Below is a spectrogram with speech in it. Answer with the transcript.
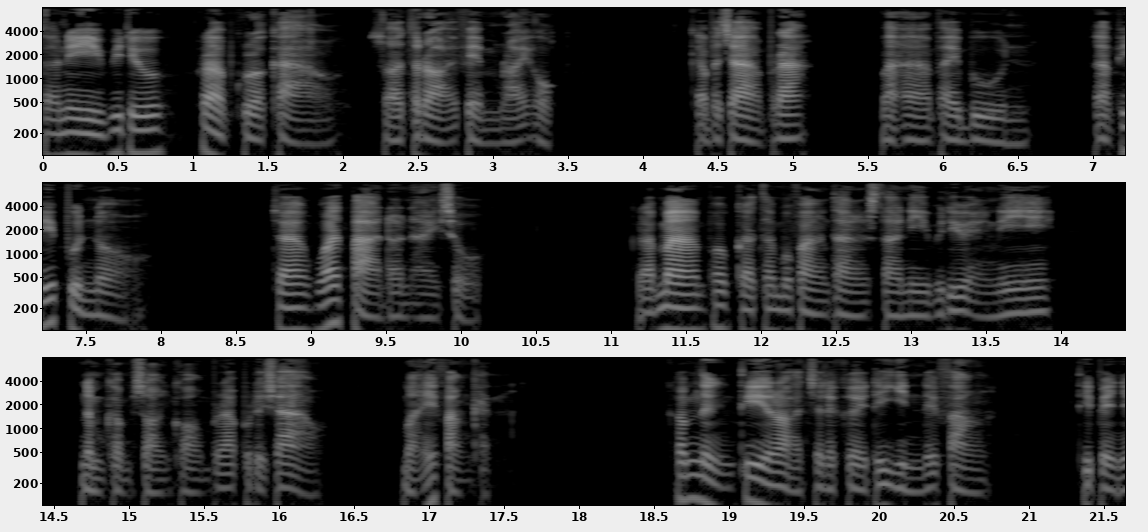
สถานีวิทยุครอบครัวข่าว สตรอยเฟมร้อยหกกับประจาพระ มหาไพบูรณ์อภิปุณโญจากวัดป่าดอนไฮโศก กลับมาพบกับท่านผู้ฟังทางสถานีวิทยุแห่งนี้นำคำสอนของพระพุทธเจ้ามาให้ฟังกันคำหนึ่งที่เราอาจจะเคยได้ยินได้ฟัง ที่เป็น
